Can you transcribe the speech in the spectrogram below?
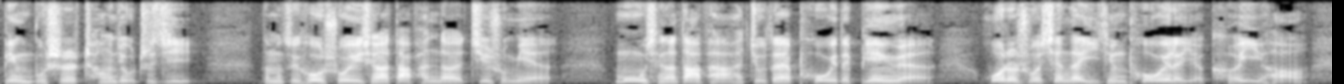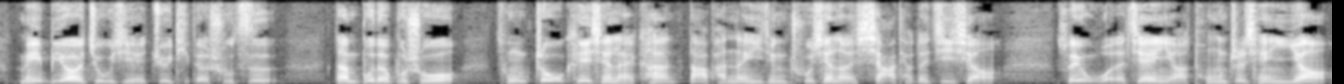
并不是长久之计。那么最后说一下大盘的技术面，目前的大盘啊就在破位的边缘，或者说现在已经破位了也可以哈，没必要纠结具体的数字。但不得不说，从周 K 线来看，大盘呢已经出现了下调的迹象，所以我的建议啊，同之前一样，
